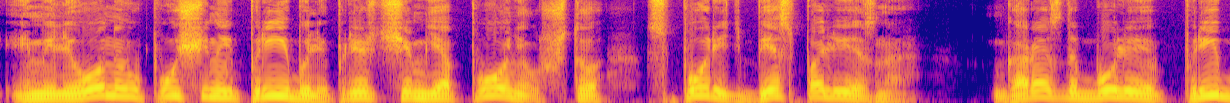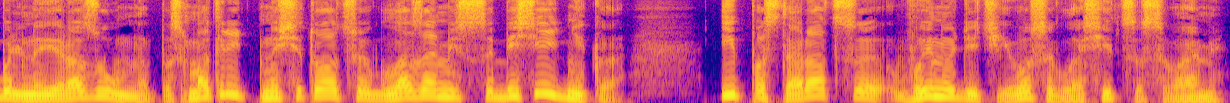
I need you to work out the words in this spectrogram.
и миллионы упущенной прибыли, прежде чем я понял, что спорить бесполезно. Гораздо более прибыльно и разумно посмотреть на ситуацию глазами собеседника и постараться вынудить его согласиться с вами.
